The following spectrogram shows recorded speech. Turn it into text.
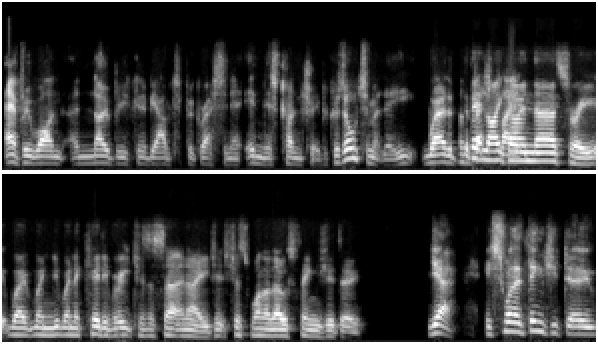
everyone and nobody's going to be able to progress in it in this country because ultimately where the, a the bit best like player, going nursery when when, you, when a kid reaches a certain age it's just one of those things you do yeah it's one of the things you do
